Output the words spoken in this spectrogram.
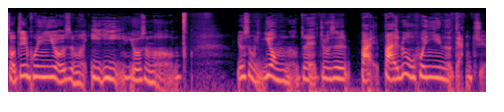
走进婚姻又有什么意义？有什么？有什么用呢？对，就是白白入婚姻的感觉。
